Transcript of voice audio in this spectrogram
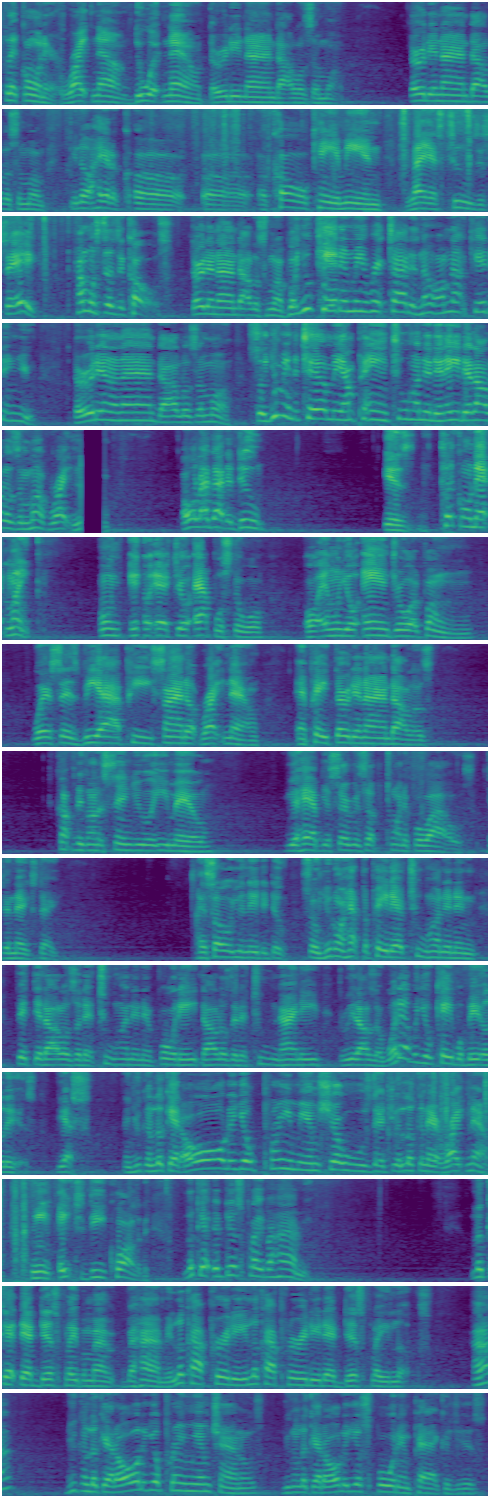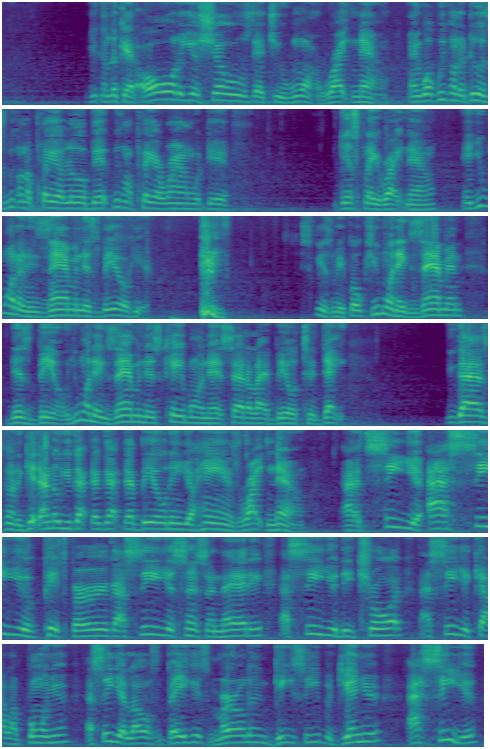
Click on it right now. Do it now. $39 a month. $39 a month. You know, I had a uh, uh, a call came in last Tuesday. Say, hey, how much does it cost? $39 a month. Well, you kidding me, Rick Titus? No, I'm not kidding you. $39 a month. So you mean to tell me I'm paying $280 a month right now? All I got to do is click on that link on at your Apple store or on your Android phone where it says VIP sign up right now and pay $39 company going to send you an email. You have your service up 24 hours the next day. That's all you need to do. So you don't have to pay that $250 or that $248 or that $293 or whatever your cable bill is. Yes. And you can look at all of your premium shows that you're looking at right now in HD quality. Look at the display behind me. Look at that display behind me. Look how pretty, look how pretty that display looks. Huh? You can look at all of your premium channels. You can look at all of your sporting packages. You can look at all of your shows that you want right now. And what we're going to do is we're going to play a little bit. We're going to play around with the display right now. And you want to examine this bill here. Excuse me, folks. You want to examine this bill. You want to examine this cable and that satellite bill today. You guys going to get, I know you got that, got that bill in your hands right now. I see you. I see you, Pittsburgh. I see you, Cincinnati. I see you, Detroit. I see you, California. I see you, Las Vegas, Maryland, D.C., Virginia. I see you.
